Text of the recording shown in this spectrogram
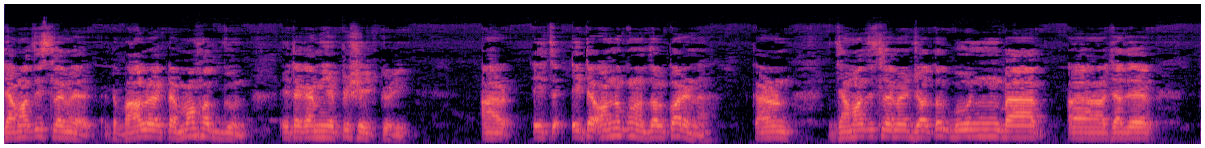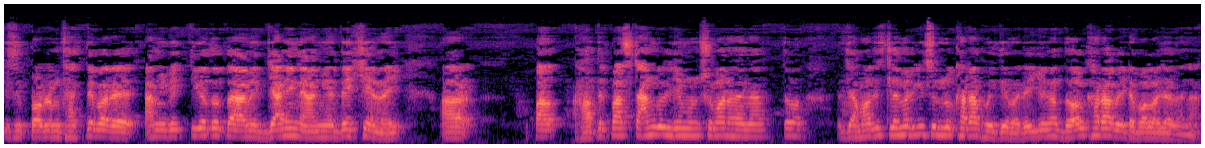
জামাত ইসলামের একটা ভালো একটা মহৎ গুণ। এটাকে আমি অ্যাপ্রিসিয়েট করি। আর এটা অন্য কোনো দল করে না। কারণ জামাত ইসলামের যত গুণ বা যাদের কিছু প্রবলেম থাকতে পারে, আমি ব্যক্তিগত তা আমি জানি না, আমি দেখিয়ে নাই। আর হাতের পাঁচটা আঙ্গুল যেমন সমান হয় না, তো জামাত ইসলামের কিছু লোক খারাপ হইতে পারে, এই জন্য দল খারাপ, এটা বলা যাবে না।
